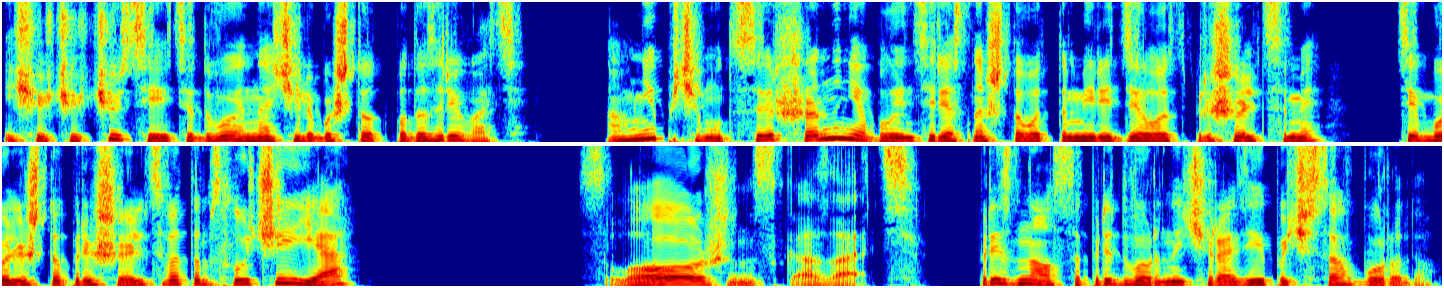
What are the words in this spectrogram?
Еще чуть-чуть, и эти двое начали бы что-то подозревать. А мне почему-то совершенно не было интересно, что в этом мире делают с пришельцами. Тем более, что пришельц в этом случае я. «Сложно сказать», — признался придворный чародей, почесав бороду.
